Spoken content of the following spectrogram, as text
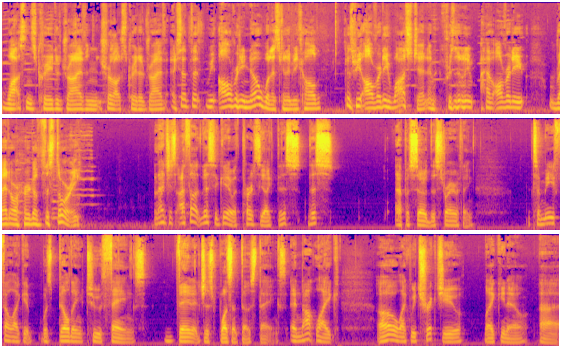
Watson's creative drive and Sherlock's creative drive, except that we already know what it's going to be called because we already watched it and presumably have already read or heard of the story. And I just I thought this again with Percy, like this this episode, the Strayer thing, to me felt like it was building two things. Then it just wasn't those things, and not like, oh, like we tricked you, like you know, uh,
